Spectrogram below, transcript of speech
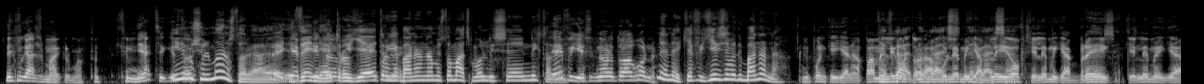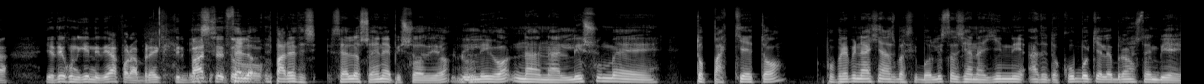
Celtics. δεν βγάζει μάκρυ με αυτόν. Θυμιάτσε και Είναι τώρα. μουσουλμάνος τώρα. Ναι, και Δεν έφυγε το- έτρωγε, έτρωγε Ναι. μπανάνα μες στο μάτσο μόλις ε, νύχτα. Έφυγε στην ώρα του αγώνα. Ναι, ναι, και έφυγε, γύρισε με την μπανάνα. Λοιπόν, και για να πάμε Δεν λίγο βγάζει, τώρα δεν που βγάζει, λέμε δεν για βγάζει playoff άκρη. και λέμε για break βγάζει και λέμε για. Γιατί έχουν γίνει διάφορα break. Την πάτησε το. Ε, Θέλω, παρέθεση, θέλω σε ένα επεισόδιο λίγο να αναλύσουμε το πακέτο που πρέπει να έχει ένας μπασκετμπολίστας για να γίνει αντετοκούμπο και λεμπρόν στο NBA.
